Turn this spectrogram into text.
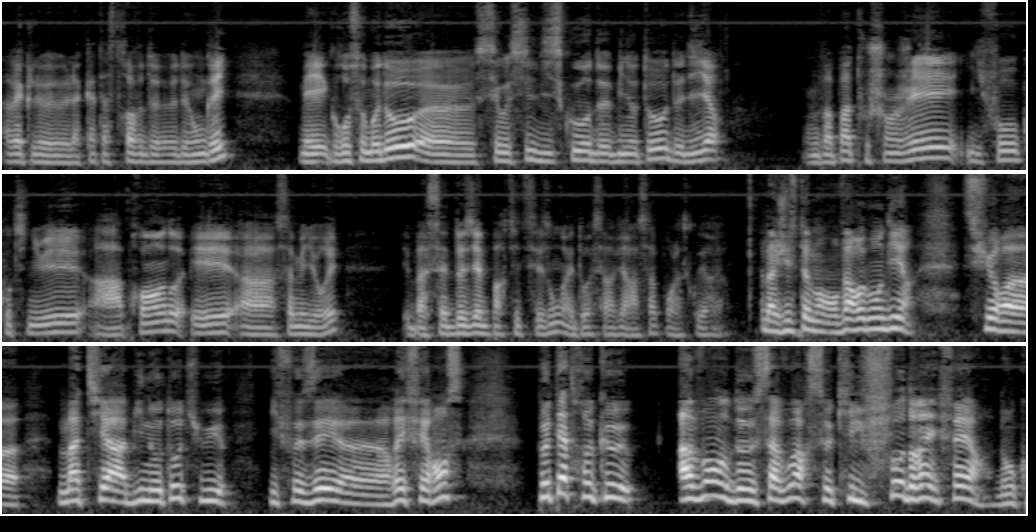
avec le- la catastrophe de, de Hongrie. Mais grosso modo, euh, c'est aussi le discours de Binotto de dire on ne va pas tout changer, il faut continuer à apprendre et à s'améliorer. Et bah, cette deuxième partie de saison, elle doit servir à ça pour la Scuderia. Bah justement, on va rebondir sur euh, Mattia Binotto. Tu y faisais euh, référence. Peut-être que avant de savoir ce qu'il faudrait faire donc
